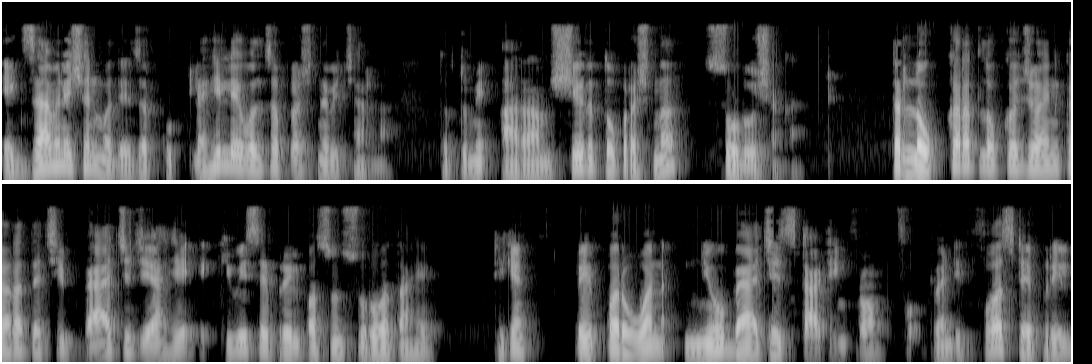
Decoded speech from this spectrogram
एक्झामिनेशनमध्ये जर कुठल्याही लेवलचा प्रश्न विचारला तर तुम्ही आरामशीर तो प्रश्न सोडवू शकाल. तर लवकरात लवकर जॉईन करा. त्याची बॅच जी आहे एकवीस एप्रिलपासून सुरू होत आहे. ठीक आहे? Paper one new batch is starting from twenty first April.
